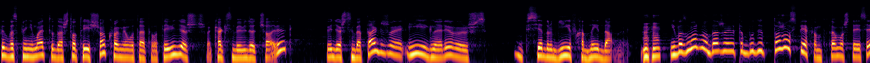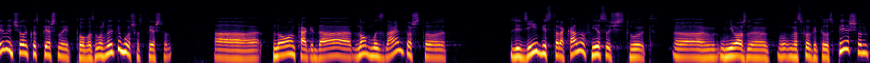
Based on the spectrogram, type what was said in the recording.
воспринимать туда что-то еще, кроме вот этого. Ты видишь, как себя ведет человек, ведешь себя так же и игнорируешь все другие входные данные. Мгм. И, возможно, даже это будет тоже успехом, потому что если этот человек успешный, то, возможно, и ты будешь успешным. А, но когда... Но мы знаем то, что людей без тараканов не существует. А, неважно, ну, насколько ты успешен,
